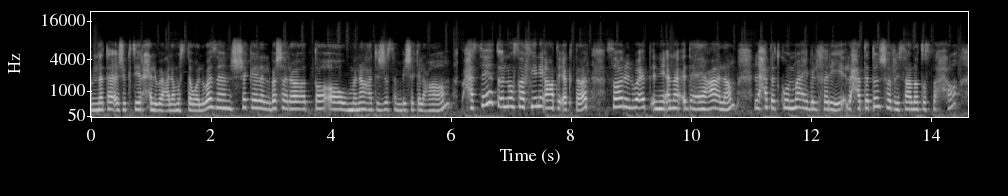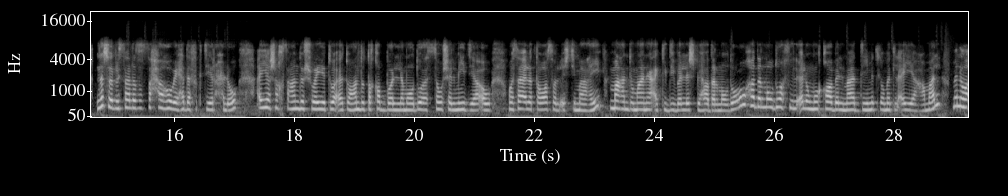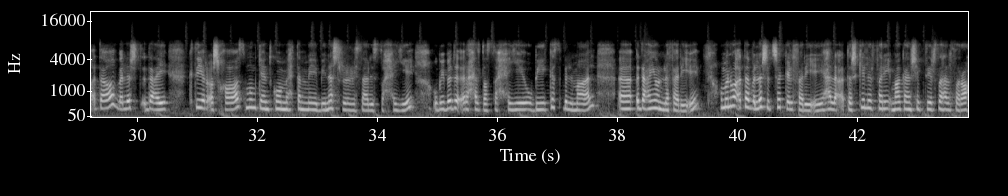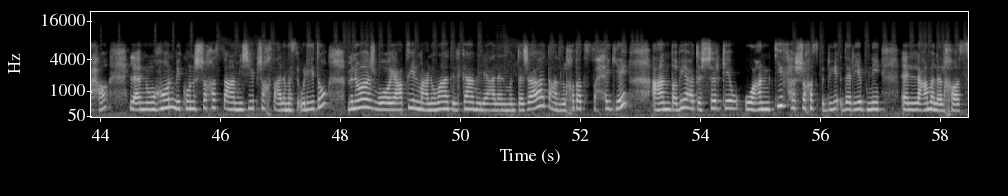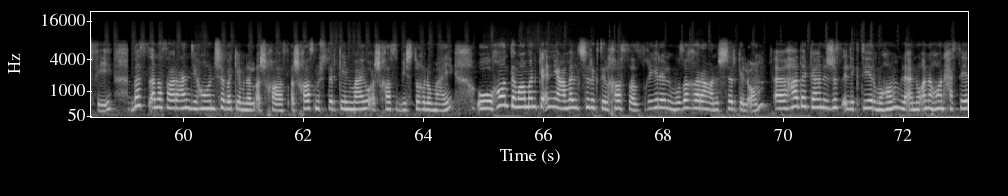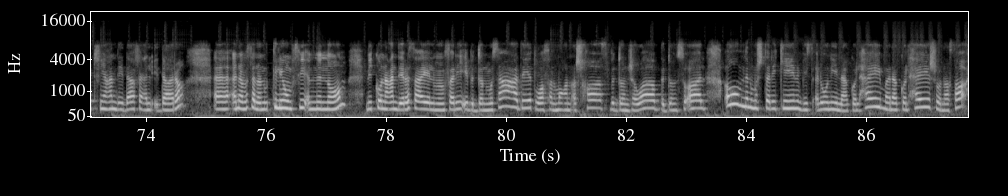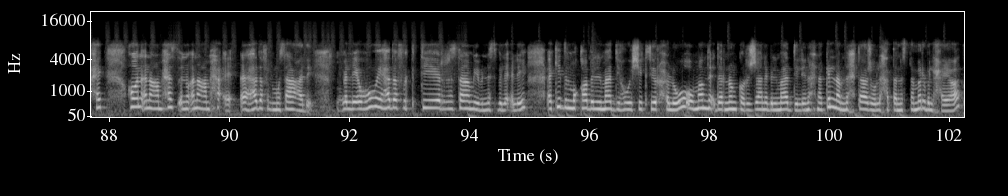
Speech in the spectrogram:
نتائج كتير حلوة على مستوى الوزن الشكل البشرة الطاقة ومناعة الجسم بشكل عام. حسيت أنه صار فيني أعطي أكثر صار الوقت أني أنا أدعي عالم لحتى تكون معي بالفريق لحتى تنشر رسالة الصحة. نشر رسالة الصحة هو هدف كتير حلو. أي شخص عنده شوية وقت وعنده تقبل لموضوع ال social media أو وسائل التواصل الاجتماعي ما عنده مانع أكيد يبلش بهذا الموضوع وهذا الموضوع في له مقابل مادي مثله مثل أي عمل. من وقتها بلشت أدعي كثير أشخاص ممكن تكون مهتمة بنشر الرسالة الصحية وببدء رحلتها الصحية وبكسب المال آه، أدعيهم لفريقي. ومن وقتها بلشت شكل فريقي. هلأ تشكيل الفريق ما كان شيء كتير سهل صراحة لأنه هون بيكون الشخص عم يجيب شخص على مسؤوليته من واجبه يعطيه المعلومات الكاملة على المنتجات عن الخطط الصحية عن طبيعة الشركة وعن كيف هالشخص بده يقدر يبني العمل الخاص فيه. بس أنا صار عندي هون شبكة من الأشخاص أشخاص مشتركين معي وأشخاص بيشتغلوا معي. وهون تماما كأني عملت شركتي الخاصة الصغيرة المصغرة عن الشركة الأم. آه هذا كان الجزء اللي كتير مهم لأنه أنا هون حسيت في عندي دافع الإدارة. آه أنا مثلا كل يوم في من النوم بيكون عندي رسائل من فريقي بدهم مساعدة تواصل معهم أشخاص بدهم جواب بدهم سؤال أو من المشتركين بيسألوني ناكل هي ما ناكل هي شو نصائحك؟ هون أنا عم حس إنه أنا عم حقق هدف المساعدة اللي هو هدف كتير سامي بالنسبة لإلي. أكيد المقابل المادي هو شيء كتير حلو وما بنقدر ننكر الجانب المادي اللي نحن كلنا بنحتاجه لحتى نستمر بالحياة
